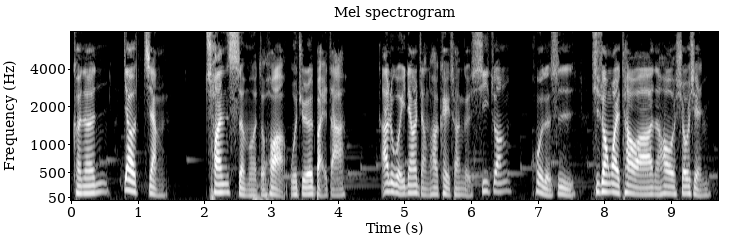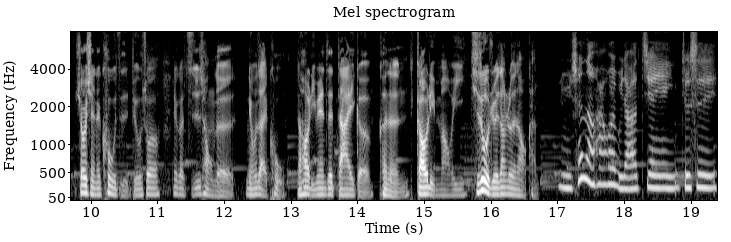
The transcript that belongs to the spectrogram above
可能要讲穿什么的话，我觉得百搭啊。如果一定要讲的话，可以穿个西装或者是西装外套啊，然后休闲休闲的裤子，比如说那个直筒的牛仔裤，然后里面再搭一个可能高领毛衣。其实我觉得这样就很好看。女生的话会比较建议就是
